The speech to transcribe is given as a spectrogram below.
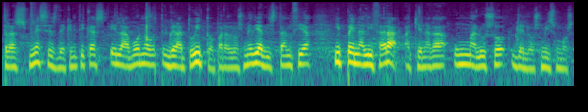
tras meses de críticas, el abono gratuito para los media distancia y penalizará a quien haga un mal uso de los mismos.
